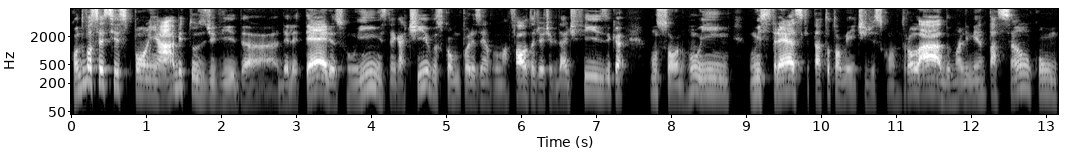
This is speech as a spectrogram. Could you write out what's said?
quando você se expõe a hábitos de vida deletérios, ruins, negativos, como por exemplo uma falta de atividade física, um sono ruim, um estresse que está totalmente descontrolado, uma alimentação com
